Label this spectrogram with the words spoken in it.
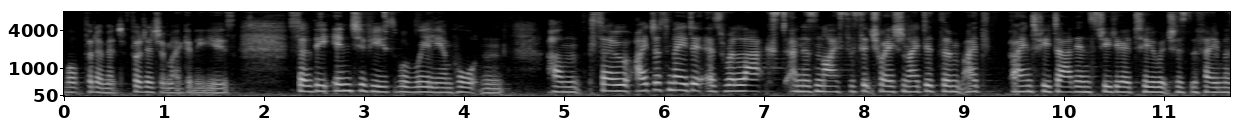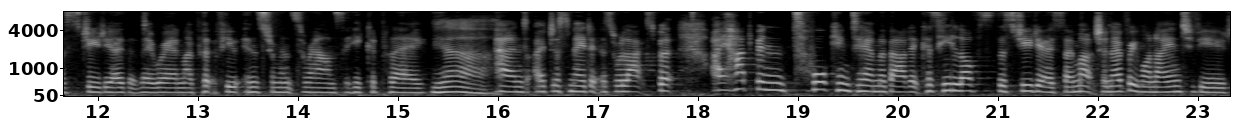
what footage, footage am I going to use? So the interviews were really important. Um, so I just made it as relaxed and as nice a situation. I did them. I, I interviewed Dad in Studio Two, which is the famous studio that they were in. I put a few instruments around so he could play. Yeah. And I just made it as relaxed. But I had been talking to him about it because he loves the studio so much, and everyone I interviewed,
